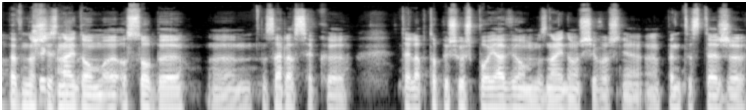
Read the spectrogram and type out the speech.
Na pewno Ciekawe. się znajdą e, osoby, zaraz jak e, te laptopy się już pojawią, znajdą się właśnie e, pentesterzy,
